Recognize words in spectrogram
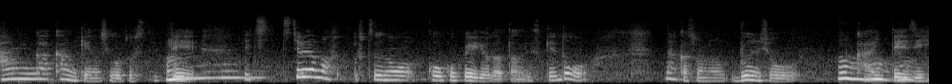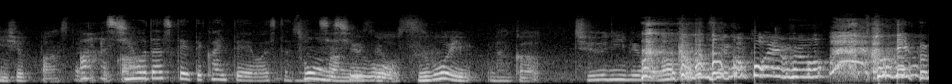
版画関係の仕事をしてて、でち父親はまあふ普通の広告営業だったんですけどなんかその文章を書いて自費出版したりとか、あ詩を出してって書いてましたね。そうなんですよ。を。すごいなんか中二病な感じのポエムをポエム。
